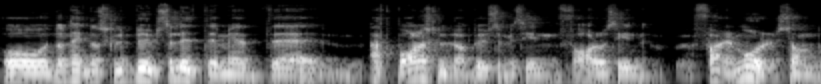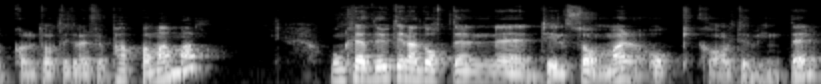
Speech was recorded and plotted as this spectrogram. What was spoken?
Och de tänkte att de skulle busa lite med eh, att barnen skulle då busa med sin far och sin farmor som Karl XII kallade för pappamamma. Hon klädde ut ena dottern eh, till sommar och Karl till vinter.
